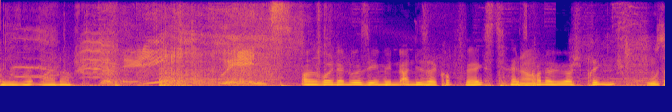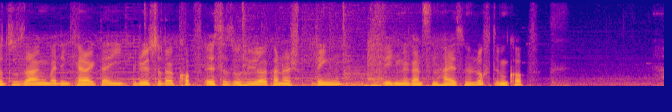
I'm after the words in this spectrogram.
nicht meiner. Aber wir wollen ja nur sehen, wie an dieser Kopf wächst. Jetzt Genau. kann er höher springen. Ich muss dazu sagen, bei dem Charakter, je größer der Kopf ist, desto höher kann er springen, wegen der ganzen heißen Luft im Kopf.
